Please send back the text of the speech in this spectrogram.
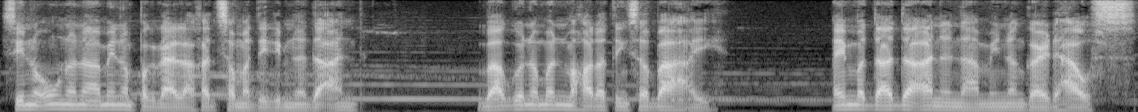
sinuong na namin ang paglalakad sa madilim na daan. Bago naman makarating sa bahay, ay madadaanan namin ng guardhouse.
